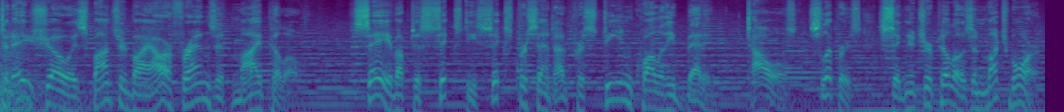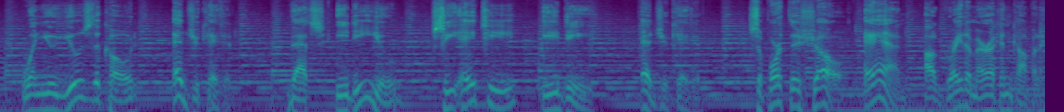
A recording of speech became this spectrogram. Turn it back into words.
Today's show is sponsored by our friends at My Pillow. Save up to 66% on pristine quality bedding, towels, slippers, signature pillows, and much more when you use the code EDUCATED. That's E D U C A T E D. Educated. Support this show and a great American company.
